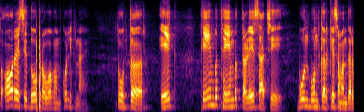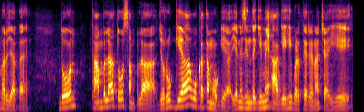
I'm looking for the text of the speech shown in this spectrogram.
तो और ऐसे दो प्रवब हमको लिखना है. तो उत्तर, एक, थेंब थेंब, तड़े, साचे, बूंद बूंद करके समंदर भर जाता है। दोन, थांबला तो संपला, जो रुक गया, वो ख़त्म हो गया, यानी ज़िंदगी में आगे ही बढ़ते रहना चाहिए।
